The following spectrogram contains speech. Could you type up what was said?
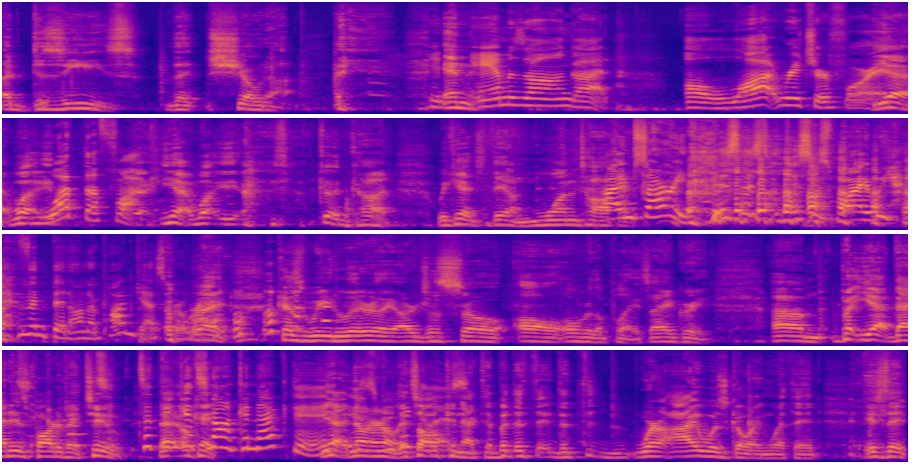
a disease that showed up. and, And- Amazon got a lot richer for it. Yeah, well, what the fuck? Yeah, well, yeah, good God, we can't stay on one topic. I'm sorry. This is this is why we haven't been on a podcast for a while. right, because we literally are just so all over the place. I agree, um, but yeah, that is part of it too. To think That- it's not connected. Yeah, no, no, no. It's all connected. But the, th- the th- where I was going with it is that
